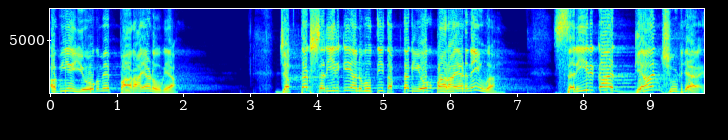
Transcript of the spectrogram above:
अब ये योग में पारायण हो गया। जब तक शरीर की अनुभूति, तब तक योग पारायण नहीं हुआ। शरीर का ज्ञान छूट जाए,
